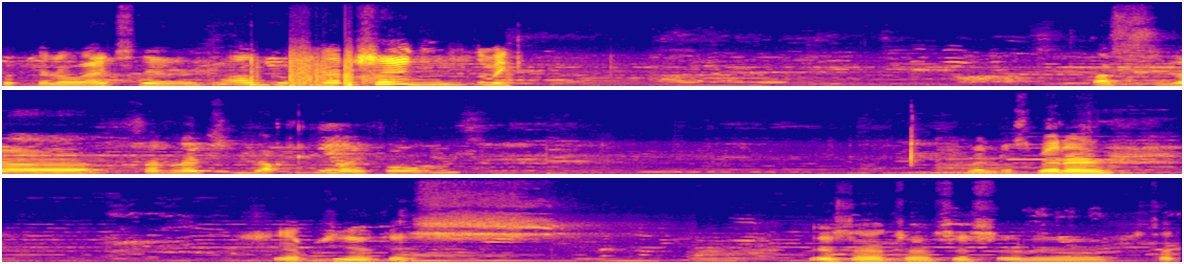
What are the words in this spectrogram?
Put the lights there. I'll go on the other side to make. Plus the sunlight's blocking my phone. It's better. Yep, here it is. There's the entrances earlier. Not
